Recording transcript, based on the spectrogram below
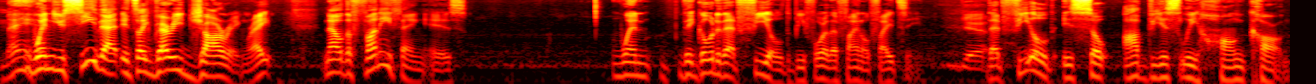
Man. when you see that, it's like very jarring, right? Now the funny thing is when they go to that field before the final fight scene. yeah. That field is so obviously Hong Kong.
